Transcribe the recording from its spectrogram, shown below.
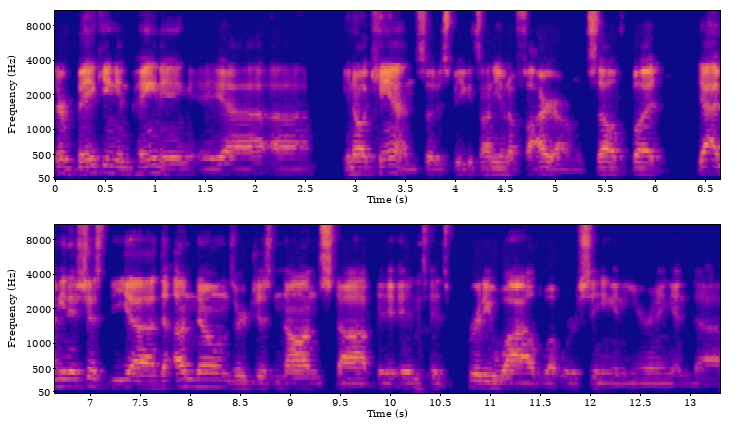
they're baking and painting a, uh, uh, you know, a can, so to speak. It's not even a firearm itself, but yeah, I mean, it's just the uh, the unknowns are just nonstop. It, it's it's pretty wild what we're seeing and hearing. And uh,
